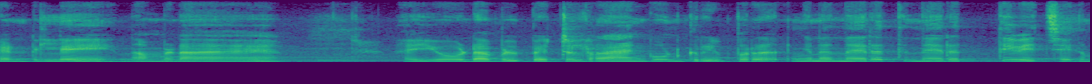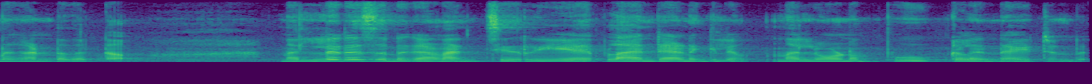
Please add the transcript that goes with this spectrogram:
കണ്ടില്ലേ? നമ്മുടെ അയ്യോ ഡബിൾ പെറ്റൽ റാങ്കൂൺ ക്രീപ്പർ ഇങ്ങനെ നിരത്തി നിരത്തി വെച്ചേക്കണ് കണ്ടത് കേട്ടോ നല്ല രസമുണ്ട് കാണാൻ. ചെറിയ പ്ലാന്റ് ആണെങ്കിലും നല്ലോണം പൂക്കൾ ഉണ്ടായിട്ടുണ്ട്.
